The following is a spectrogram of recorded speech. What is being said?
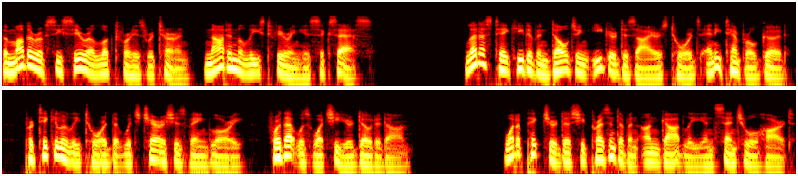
The mother of Sisera looked for his return, not in the least fearing his success. Let us take heed of indulging eager desires towards any temporal good, particularly toward that which cherishes vainglory, for that was what she here doted on. What a picture does she present of an ungodly and sensual heart.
